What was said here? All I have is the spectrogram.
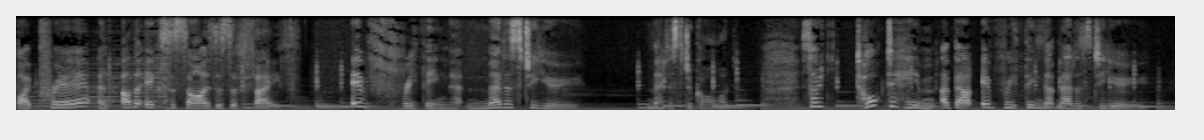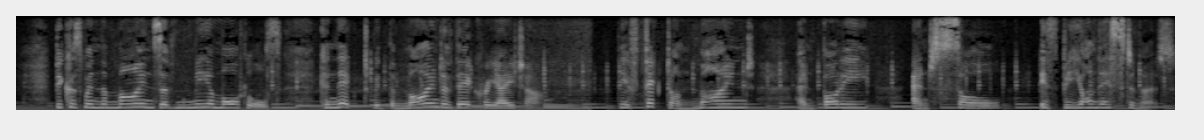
by prayer and other exercises of faith. Everything that matters to you matters to God. So talk to Him about everything that matters to you. Because when the minds of mere mortals connect with the mind of their Creator, the effect on mind and body and soul is beyond estimate.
